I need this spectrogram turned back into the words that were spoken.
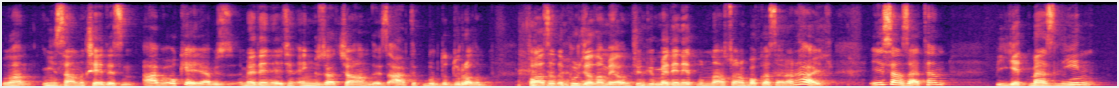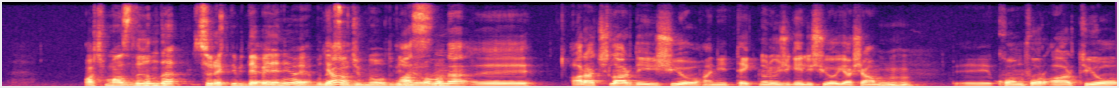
ulan insanlık şey desin. Abi okey ya biz medeniyetin en güzel çağındayız. Artık burada duralım. Fazla da kurcalamayalım. Çünkü medeniyet bundan sonra boka sarar. Hayır. İnsan zaten bir yetmezliğin açmazlığında sürekli bir debeleniyor ya. Bu nasıl Ya, cümle oldu bilmiyorum ama. aslında e, araçlar değişiyor. Hani teknoloji gelişiyor, yaşam e, konfor artıyor,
